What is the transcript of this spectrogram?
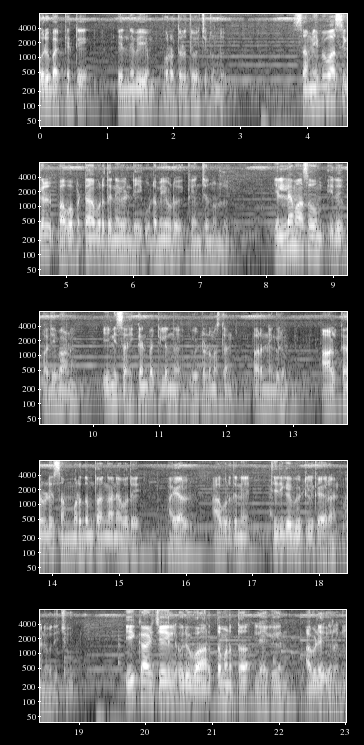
ഒരു ബക്കറ്റ് എന്നിവയും പുറത്തെടുത്ത് വെച്ചിട്ടുണ്ട്. സമീപവാസികൾ പാവപ്പെട്ട ആ വേണ്ടി ഉടമയോട് കെഞ്ചുന്നുണ്ട്. എല്ലാ മാസവും ഇത് പതിവാണ്. ഇനി സഹിക്കാൻ പറ്റില്ലെന്ന് വീട്ടുടമസ്ഥൻ പറഞ്ഞെങ്കിലും ആൾക്കാരുടെ സമ്മർദ്ദം താങ്ങാനാവാതെ അയാൾ വൃദ്ധനെ തിരികെ വീട്ടിൽ കയറാൻ അനുവദിച്ചു. ഈ കാഴ്ചയിൽ ഒരു വാർത്ത മണത്ത ലേഖകൻ അവിടെ ഇറങ്ങി.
